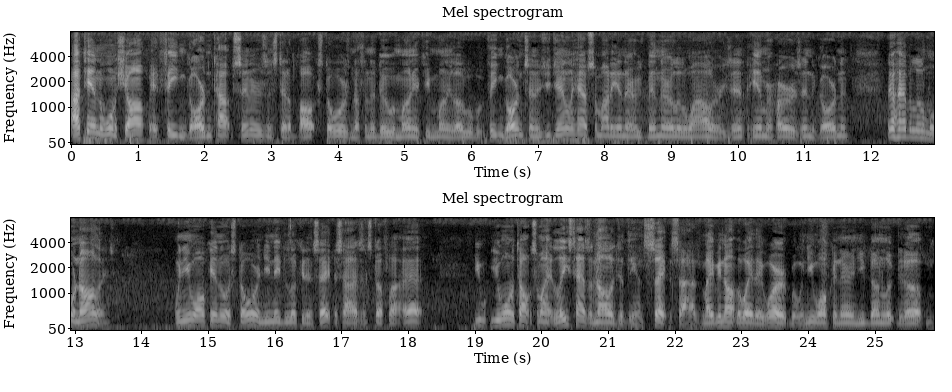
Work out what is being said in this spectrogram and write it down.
I tend to want to shop at feed and garden type centers instead of box stores. Nothing to do with money or keeping money local, but feed and garden centers, you generally have somebody in there who's been there a little while or he's in, him or her is into gardening. They'll have a little more knowledge. When you walk into a store and you need to look at insecticides and stuff like that, you, you want to talk to somebody at least has a knowledge of the insecticides. Maybe not the way they work, but when you walk in there and you've done looked it up and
